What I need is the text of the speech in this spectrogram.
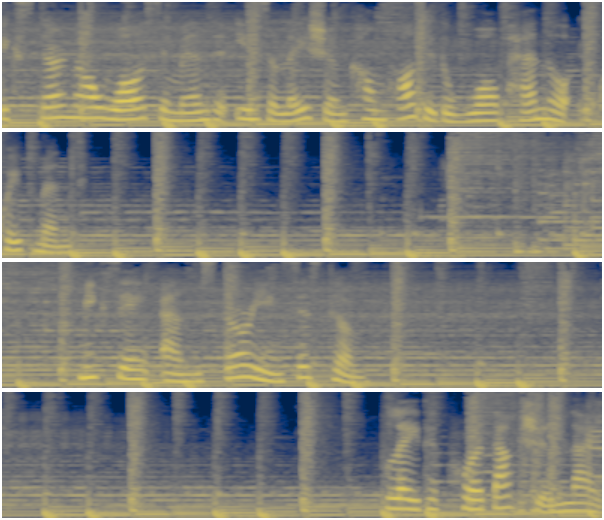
external wall cement insulation composite wall panel equipment, mixing and stirring system, plate production line.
